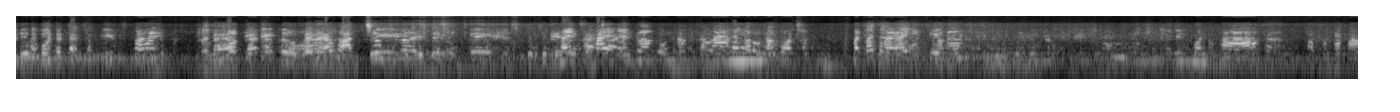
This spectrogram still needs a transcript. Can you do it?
ารอันหนึ่งอะไรคะตุกการตุกการที่เป็นเป็นแบบกับพริบใช่หมดแล้วดื่มไปแล้วหวานชื่นเลยใช่ใช่งั้นลองดูทั้งข้างล่างแล้วก็ดูข้างบนมันก็จะได้อีกฟิลนึงเป็นคนลูกค้าขอบคุณนะคะ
